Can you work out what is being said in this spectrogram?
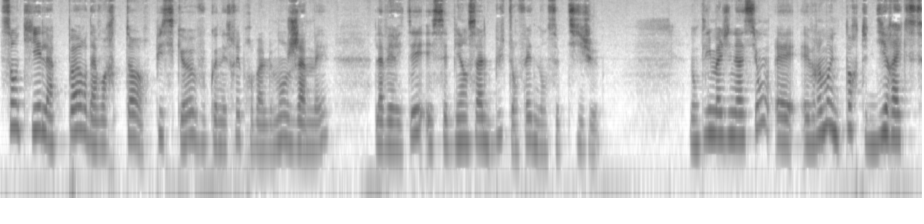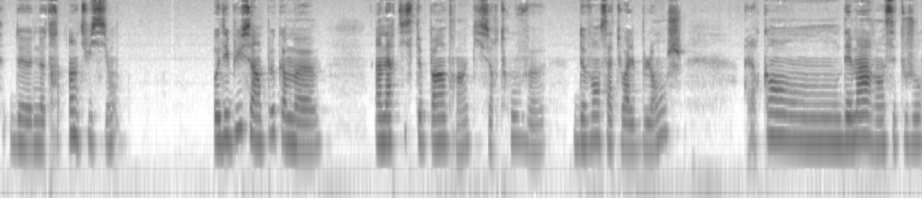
sans qu'il y ait la peur d'avoir tort, puisque vous connaîtrez probablement jamais la vérité. Et c'est bien ça le but en fait dans ce petit jeu. Donc l'imagination est, vraiment une porte directe de notre intuition. Au début, c'est un peu comme euh, un artiste peintre hein, qui se retrouve euh, devant sa toile blanche alors quand on démarre, hein, c'est toujours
